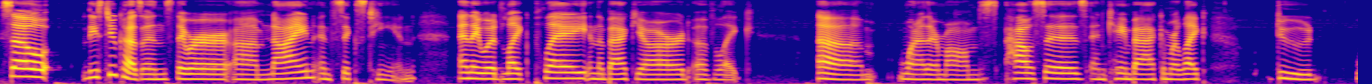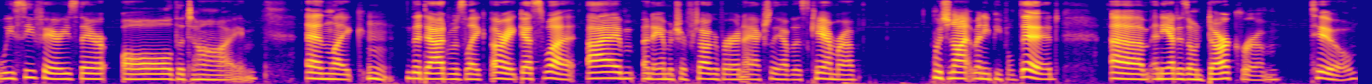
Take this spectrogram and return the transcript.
so these two cousins they were um, 9 and 16 and they would like play in the backyard of like um, one of their mom's houses and came back and were like dude we see fairies there all the time and like Mm. the dad was like all right guess what i'm an amateur photographer and i actually have this camera which not many people did um, and he had his own dark room too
